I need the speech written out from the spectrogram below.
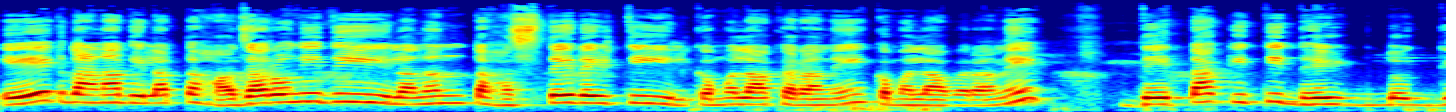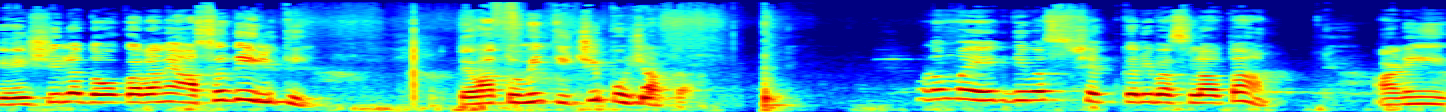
एक दाणा दिलात तर हजारोनी देईल. अनंत हस्ते देतील. कमलाकराने कमलावराने देता किती धे घेशील दो कराने असं देईल ती. तेव्हा तुम्ही तिची पूजा करा. म्हणून मग एक दिवस शेतकरी बसला होता आणि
